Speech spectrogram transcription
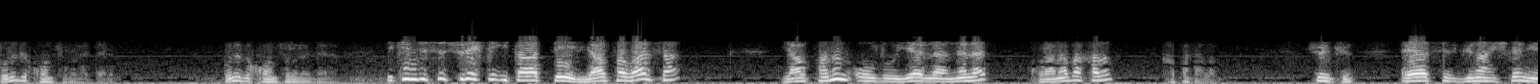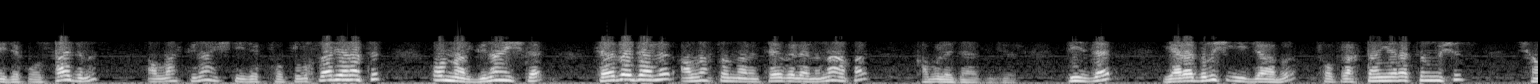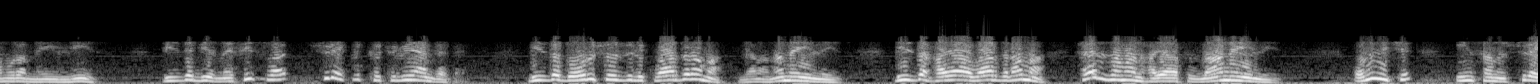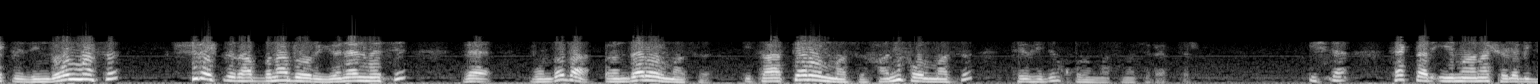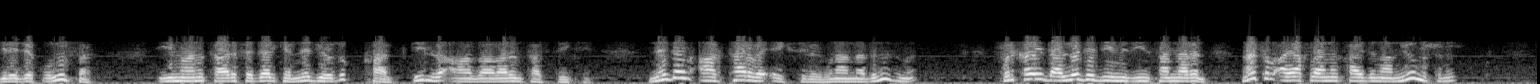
Bunu bir kontrol edelim. Bunu bir kontrol edelim. İkincisi sürekli itaat değil. Yalpa varsa yalpanın olduğu yerler neler? Kur'an'a bakalım, kapatalım. Çünkü eğer siz günah işlemeyecek olsaydınız Allah günah işleyecek topluluklar yaratır. Onlar günah işler, tevbe ederler. Allah da onların tevbelerini ne yapar? Kabul ederdi diyor. Bizler yaratılış icabı topraktan yaratılmışız. Çamura meyilliyiz. Bizde bir nefis var. Sürekli kötülüğü emreder. Bizde doğru sözlülük vardır ama yalana meyilliyiz. Bizde haya vardır ama her zaman hayasızlığa meyilliyiz. Onun için insanın sürekli zinde olması, sürekli Rabbına doğru yönelmesi ve bunda da önder olması, itaatkar olması, hanif olması tevhidin korunmasına sebeptir. İşte tekrar imana şöyle bir girecek olursak imanı tarif ederken ne diyorduk? Kalp, dil ve azaların tasdiki. Neden artar ve eksilir bunu anladınız mı? Fırkayı dalle dediğimiz insanların nasıl ayaklarının kaydını anlıyor musunuz?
